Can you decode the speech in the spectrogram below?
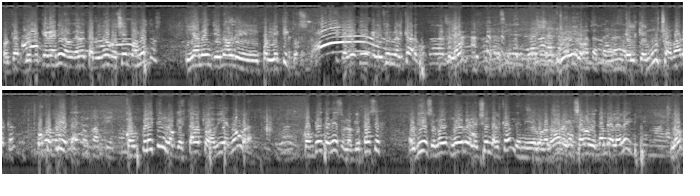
porque desde que he venido, he caminado 200 metros y ya me han llenado de proyectitos. Y todavía quieren que le firme el cargo, ¿no? Yo digo, el que mucho abarca, Completen lo que estaba todavía en obra. Completen eso. Lo que pasa es, olvídense, no, hay- no hay reelección de alcaldes ni de gobernadores, salvo que cambia la ley. ¿No?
